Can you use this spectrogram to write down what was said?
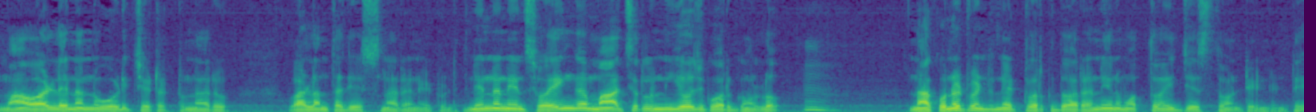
మా వాళ్ళే నన్ను ఓడించేటట్టున్నారు వాళ్ళంతా చేస్తున్నారు అనేటువంటిది. నిన్న నేను స్వయంగా మాచర్ల నియోజకవర్గంలో నాకున్నటువంటి నెట్వర్క్ ద్వారా నేను మొత్తం ఇది చేస్తూ ఉంటే ఏంటంటే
